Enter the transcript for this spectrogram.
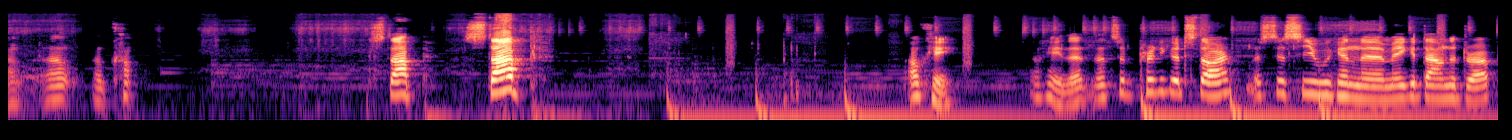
Oh, oh, oh, come. Stop. Stop. Okay. Okay, that, that's a pretty good start. Let's just see if we can uh, make it down the drop.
